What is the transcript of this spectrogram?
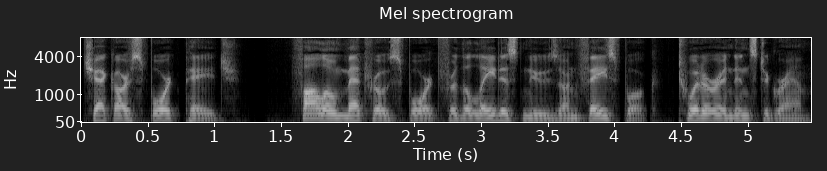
check our sport page. Follow Metro Sport for the latest news on Facebook, Twitter and Instagram.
